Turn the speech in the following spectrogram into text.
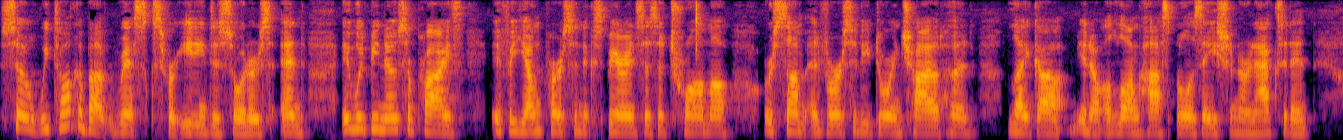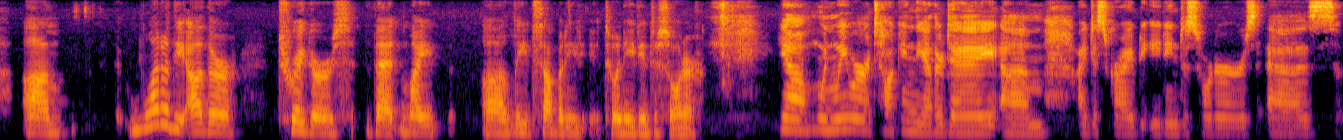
So, we talk about risks for eating disorders, and it would be no surprise if a young person experiences a trauma or some adversity during childhood, like a, you know, a long hospitalization or an accident. Um, what are the other triggers that might uh, lead somebody to an eating disorder? Yeah, when we were talking the other day, um, I described eating disorders as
